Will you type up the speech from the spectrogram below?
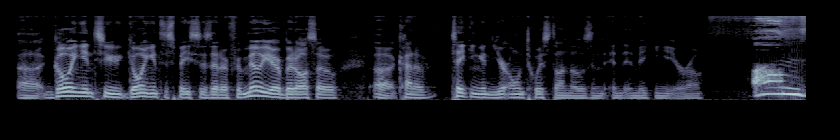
uh, going into going into spaces that are familiar, but also uh, kind of taking in your own twist on those and, and, and making it your own. Um,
